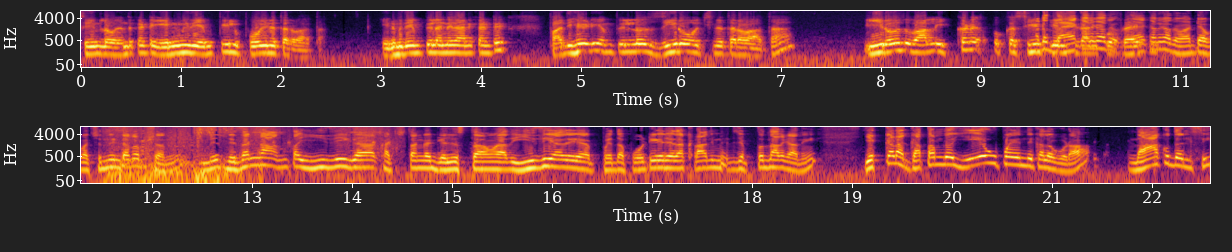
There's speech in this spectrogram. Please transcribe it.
సీన్లో ఎందుకంటే ఎనిమిది ఎంపీలు పోయిన తర్వాత ఎనిమిది ఎంపీలు అనే దానికంటే పదిహేడు ఎంపీల్లో జీరో వచ్చిన తర్వాత ఈ రోజు వాళ్ళు ఇక్కడ ఒక సీట్ గారు అంటే ఒక చిన్న ఇంటరప్షన్ నిజంగా అంత ఈజీగా ఖచ్చితంగా గెలుస్తాం అది ఈజీ అది పెద్ద పోటీ లేదు అక్కడ అని మీరు చెప్తున్నారు కానీ ఎక్కడ గతంలో ఏ ఉప ఎన్నికలో కూడా నాకు తెలిసి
